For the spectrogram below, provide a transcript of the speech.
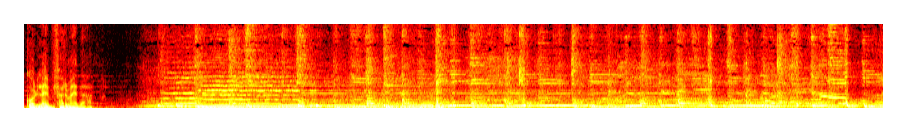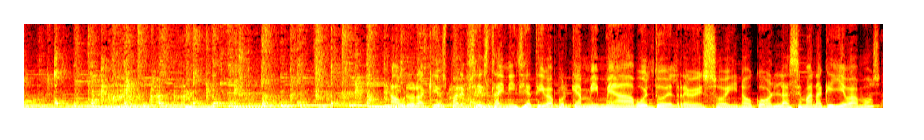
con la enfermedad. ¿Qué os parece esta iniciativa? Porque a mí me ha vuelto del revés hoy, ¿no? Con la semana que llevamos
